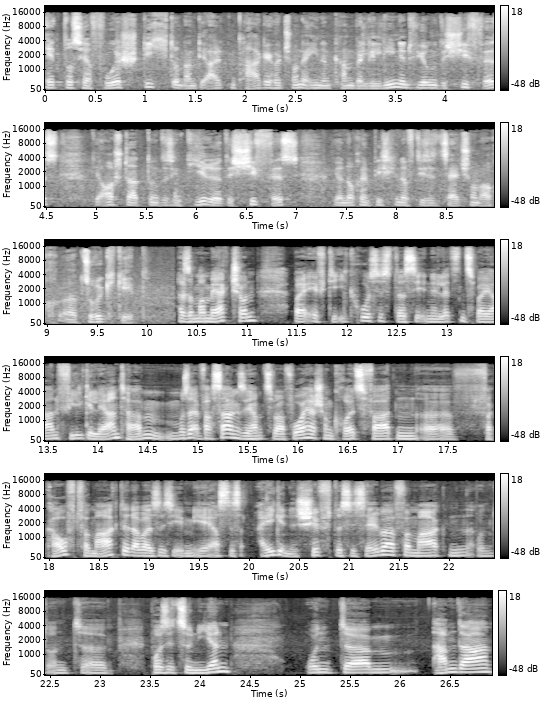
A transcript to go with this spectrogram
etwas hervorsticht und an die alten Tage halt schon erinnern kann, weil die Linienführung des Schiffes, die Ausstattung, das Interieur des Schiffes ja noch ein bisschen auf diese Zeit schon auch äh, zurückgeht. Also man merkt schon bei FDI Cruises, dass sie in den letzten zwei Jahren viel gelernt haben. Man muss einfach sagen, sie haben zwar vorher schon Kreuzfahrten äh, verkauft, vermarktet, aber es ist eben ihr erstes eigenes Schiff, das sie selber vermarkten und, und äh, positionieren und ähm, haben da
